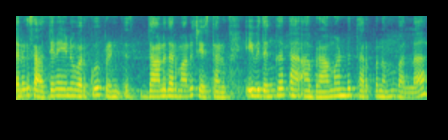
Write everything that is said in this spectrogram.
తనకు సాధ్యమైన వరకు దాన ధర్మాలు చేస్తాడు. ఈ విధంగా త- ఆ బ్రాహ్మణుడు తర్పణం వల్ల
